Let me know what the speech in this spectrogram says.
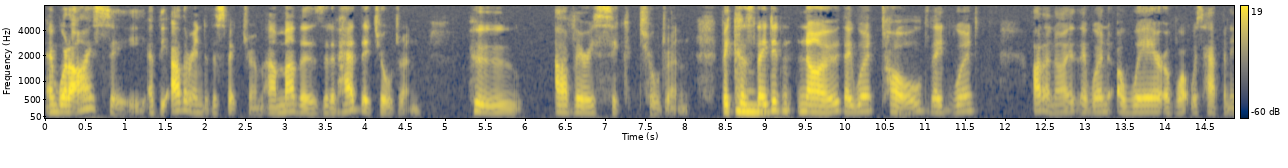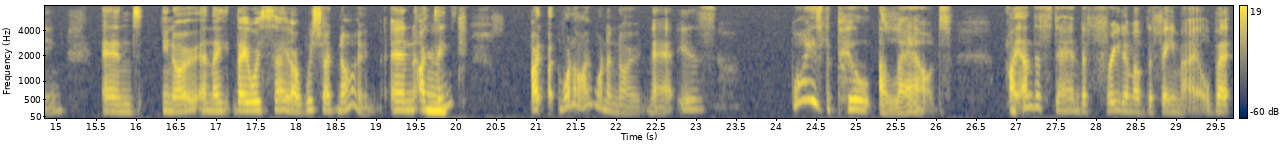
And what I see at the other end of the spectrum are mothers that have had their children who are very sick children because they didn't know, they weren't told, they weren't, I don't know, they weren't aware of what was happening. And, you know, and they, they always say, I wish I'd known. And I think I, I- what I want to know, Nat, is why is the pill allowed? I understand the freedom of the female, but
